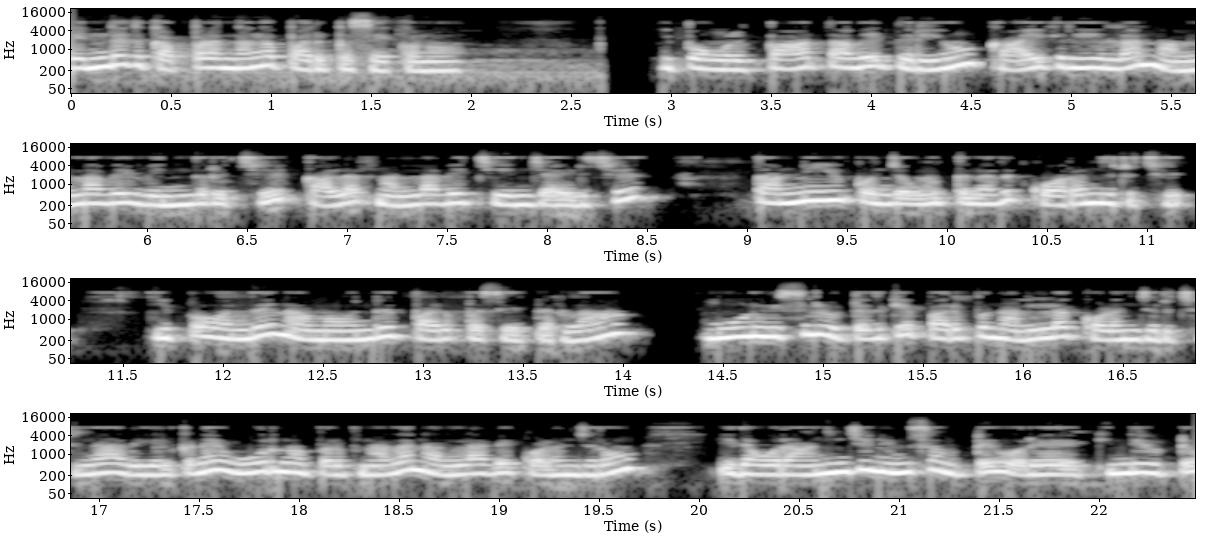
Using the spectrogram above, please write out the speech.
வெந்ததுக்கப்புறம் தாங்க பருப்பை சேர்க்கணும். இப்போ உங்களுக்கு பார்த்தாவே தெரியும் காய்கறியெல்லாம் நல்லாவே வெந்துருச்சு. கலர் நல்லாவே சேஞ்ச் ஆகிடுச்சு தண்ணியும் கொஞ்சம் ஊற்றுனது குறைஞ்சிருச்சு. இப்போ வந்து நாம் வந்து பருப்பை சேர்த்துடலாம். மூணு விசில் விட்டதுக்கே பருப்பு நல்லா குழஞ்சிருச்சுங்க. அது ஏற்கனவே ஊறின பருப்புனால நல்லாவே குழஞ்சிரும். இதை ஒரு அஞ்சு நிமிஷம் விட்டு ஒரு கிண்டி விட்டு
